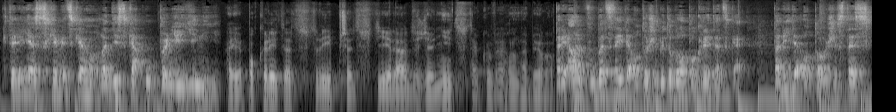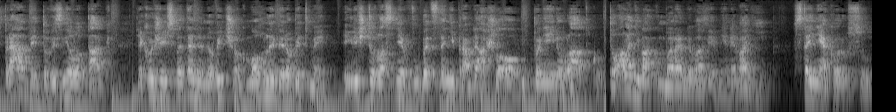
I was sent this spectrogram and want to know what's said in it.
který je z chemického hlediska úplně jiný. A je pokrytectví předstírat, že nic takového nebylo. Tady ale vůbec nejde o to, že by to bylo pokrytecké. Tady jde o to, že z té zprávy to vyznělo tak, jakože jsme ten novičok mohli vyrobit my, i když to vlastně vůbec není pravda a šlo o úplně jinou látku. To ale divákům Barandova zjevně nevadí. Stejně jako Rusům.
